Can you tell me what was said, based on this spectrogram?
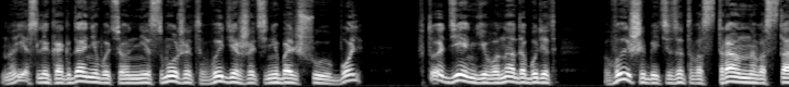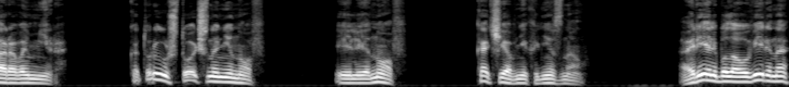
Но если когда-нибудь он не сможет выдержать небольшую боль, в тот день его надо будет вышибить из этого странного старого мира, который уж точно не нов. Или нов. Кочевник не знал. Ариэль была уверена,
